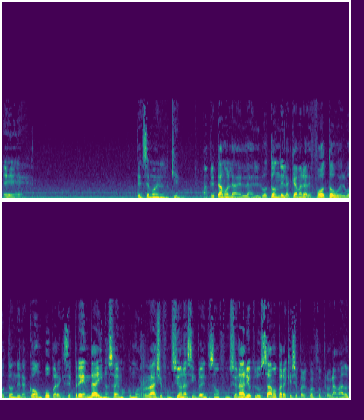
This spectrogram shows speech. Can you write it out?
eh, pensemos en que apretamos el botón de la cámara de foto o el botón de la compu para que se prenda y no sabemos cómo rayo funciona, simplemente somos funcionarios que lo usamos para aquello para el cual fue programado,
